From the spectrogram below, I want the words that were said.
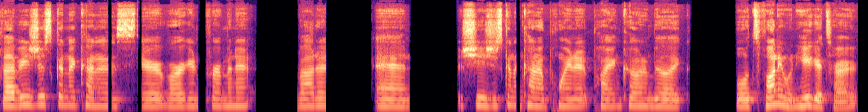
Vevi's just gonna kind of stare at Vargan for a minute about it, and she's just gonna kind of point at Pinecone and be like, "Well, it's funny when he gets hurt."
